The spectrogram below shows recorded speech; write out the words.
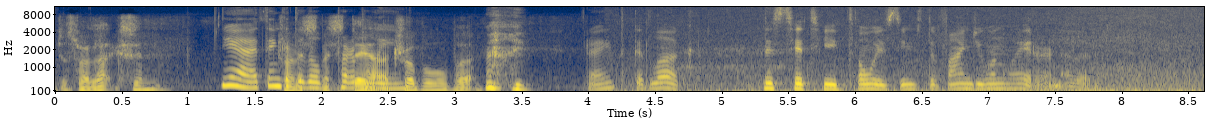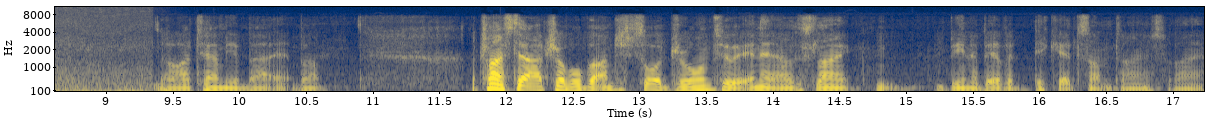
just relaxing. Yeah, I think Trying it'll to s- stay out probably. of trouble, but right? Good luck. This city it always seems to find you one way or another. oh, tell me about it. But I try and stay out of trouble, but I'm just sort of drawn to it, innit? I just like being a bit of a dickhead sometimes. Like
